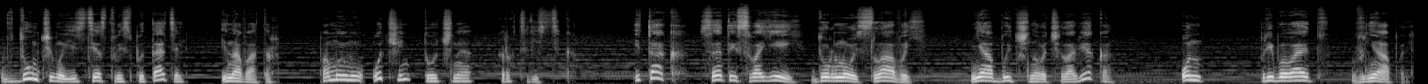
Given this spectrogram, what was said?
вдумчивый естествоиспытатель, инноватор. По-моему, очень точная характеристика. Итак, с этой своей дурной славой необычного человека он прибывает в Неаполь.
